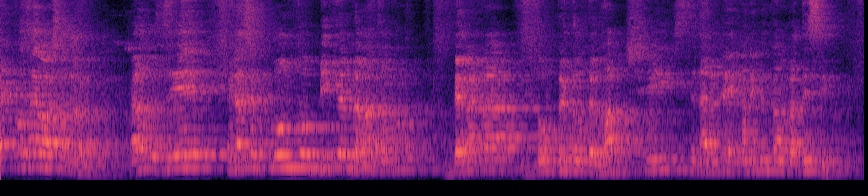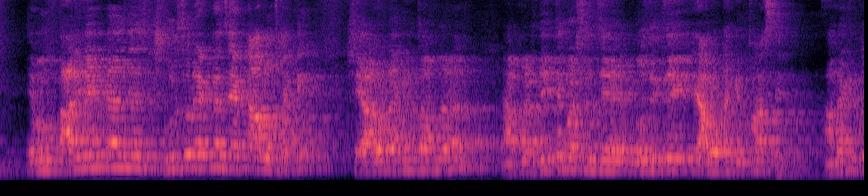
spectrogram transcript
এক কথায় অসাধারণ। কারণ যে এটা হচ্ছে প্রন্ত বিকেল বেলা যখন বেলাটা ডোবে ডোবে ভাব, সেই সিনারিটা এখানে কিন্তু আমরা দিছি। এবং তারই একটা যে সূর্যের একটা যে একটা আলো থাকে, সেই আলোটা কিন্তু আপনারা আপনারা দেখতে পাচ্ছেন যে নদীতে এই আলোটা কিন্তু আছে। আমরা কিন্তু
